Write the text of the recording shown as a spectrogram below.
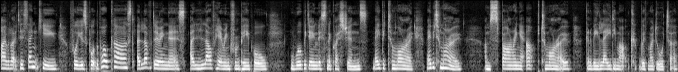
I would like to thank you for your support the podcast. I love doing this. I love hearing from people. We'll be doing listener questions maybe tomorrow. Maybe tomorrow. I'm sparring it up tomorrow. I'm going to be Lady Muck with my daughter.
